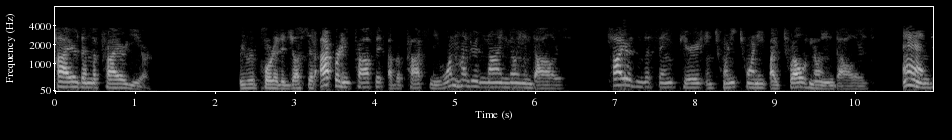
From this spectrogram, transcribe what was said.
higher than the prior year. We reported adjusted operating profit of approximately $109 million, higher than the same period in 2020 by $12 million, and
